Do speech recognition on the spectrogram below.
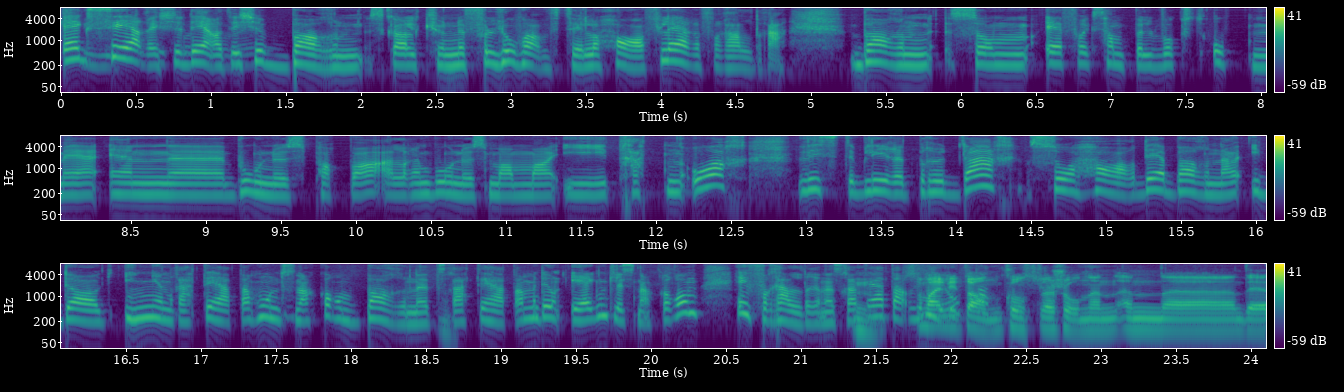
jeg ser ikke det at ikke barn skal kunne få lov til å ha flere foreldre. Barn som er f.eks. vokst opp med en eh, bonuspappa eller en bonusmamma i 13 år. Hvis det blir et brudd der, så har det barnet i dag ingen rettigheter. Hun snakker om barnets rettigheter, men det hun egentlig snakker om, er foreldrenes mm. rettigheter. Mm, som er en litt annen konstellasjon enn eh, det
